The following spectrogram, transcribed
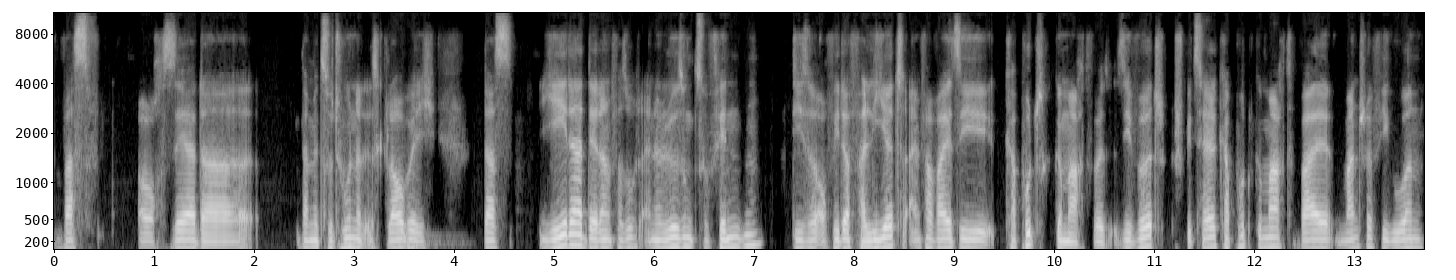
Was auch sehr da, damit zu tun hat, ist, glaube ich, dass jeder, der dann versucht, eine Lösung zu finden, diese auch wieder verliert, einfach weil sie kaputt gemacht wird. Sie wird speziell kaputt gemacht, weil manche Figuren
